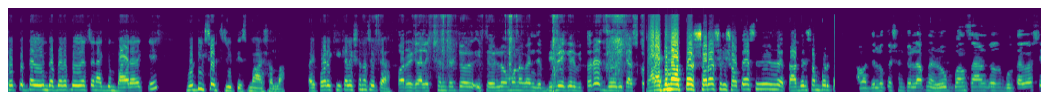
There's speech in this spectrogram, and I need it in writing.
সত্তর টাকা কিন্তু আপনারা পেয়ে যাচ্ছেন একদম বাইরের একটি বুটিক্স এর থ্রি পিস মাশাআল্লাহ। ভাই পরে কি কালেকশন আছে এটা? পরের কালেকশনটা তো এটা হলো মনে করেন যে বিবেকের ভিতরে জরি কাজ করে। যারা কিনা আপনার সরাসরি শপে আসে তাদের সম্পর্কে আমাদের লোকেশনটা হলো আপনার রূপগঞ্জ নারায়ণগঞ্জ বুলতাগাছি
